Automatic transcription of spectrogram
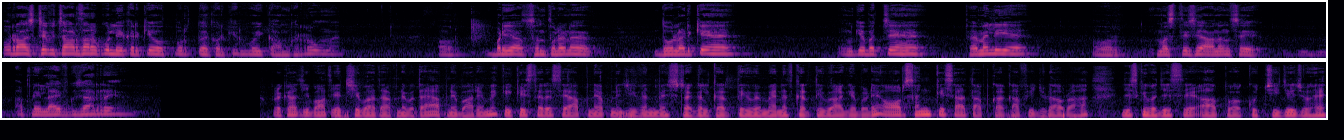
और राष्ट्रीय विचारधारा को लेकर के उत्पुर करके वही काम कर रहा हूँ मैं। और बढ़िया संतुलन है। दो लड़के हैं, उनके बच्चे हैं फैमिली है। और मस्ती से, आनंद से अपनी लाइफ गुजार रहे हैं। प्रकाश जी, बहुत ही अच्छी बात आपने बताया अपने बारे में कि किस तरह से आपने अपने जीवन में स्ट्रगल करते हुए, मेहनत करते हुए आगे बढ़े और संघ के साथ आपका काफ़ी जुड़ाव रहा, जिसकी वजह से आप कुछ चीज़ें जो है,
